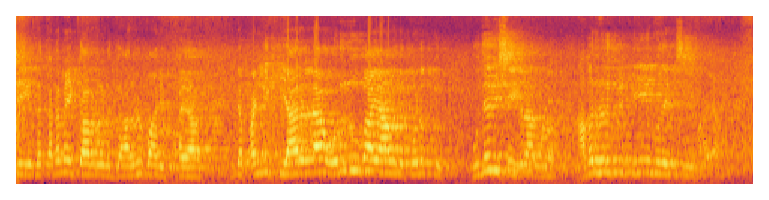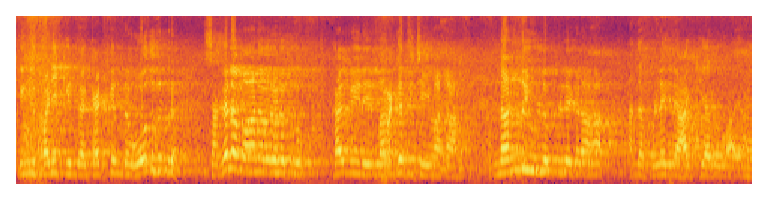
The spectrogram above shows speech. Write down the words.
செய்கின்ற கடமைக்காரர்களுக்கு அருள் பாலிப்பாயாக. இந்த பள்ளிக்கு யாரெல்லாம் ஒரு ரூபாயாவது கொடுத்து உதவி செய்கிறார்களோ அவர்களுக்கு நீயும் உதவி செய்வாயா? இங்கு படிக்கின்ற கற்கின்ற ஓதுகின்ற சகல மாணவர்களுக்கும் கல்வியிலே மறக்கத்து செய்வாயாக. நன்றியுள்ள பிள்ளைகளாக அந்த பிள்ளைகளை ஆக்கி அருள்வாயாக.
